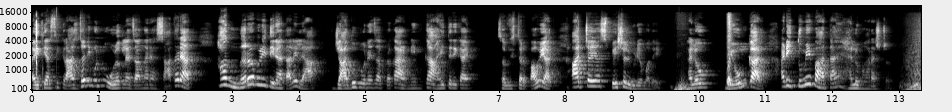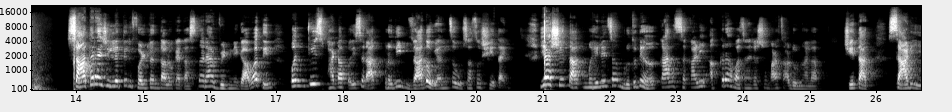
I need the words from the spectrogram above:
ऐतिहासिक राजधानी म्हणून ओळखल्या जाणाऱ्या साताऱ्यात हा नरबळी देण्यात आलेला जादू टोण्याचा प्रकार नेमका आहे तरी काय? सविस्तर पाहूयात आजच्या या स्पेशल व्हिडिओमध्ये हॅलो मी ओमकार आणि तुम्ही पाहताय हॅलो महाराष्ट्र. सातारा जिल्ह्यातील फलटण तालुक्यात असणाऱ्या विडणी गावातील पंचवीस फाटा परिसरात प्रदीप जाधव यांचं उसाचं शेत आहे. या शेतात महिलेचा मृतदेह काल सकाळी अकरा वाजण्याच्या सुमारास आढळून आला. शेतात साडी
